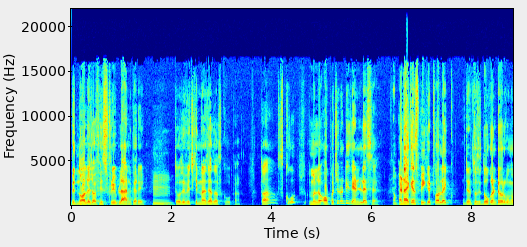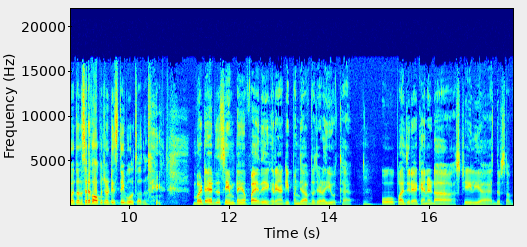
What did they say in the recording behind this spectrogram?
with knowledge of history plan ਕਰੇ ਤੇ ਉਹਦੇ ਵਿੱਚ ਕਿੰਨਾ ਜ਼ਿਆਦਾ ਸਕੋਪ ਹੈ। ਤਾਂ ਸਕੋਪ ਮਤਲਬ ਓਪਰਚ्युनिटीज ਐਂਡਲੈਸ ਹੈ। And I can speak it for like ਜੇ ਤੁਸੀਂ 2 ਘੰਟੇ ਹੋਰ ਕਹੋਗੇ ਮੈਂ ਤੁਹਾਨੂੰ ਸਿਰਫ ਓਪਰਚ्युनिटीज ਤੇ ਹੀ ਬੋਲ ਸਕਦਾ। But at the same time ਆਪਾਂ ਇਹ ਦੇਖ ਰਹੇ ਹਾਂ ਕਿ ਪੰਜਾਬ ਦਾ ਜਿਹੜਾ ਯੂਥ ਹੈ ਉਹ ਭੱਜ ਰਿਹਾ ਕੈਨੇਡਾ ਆਸਟ੍ਰੇਲੀਆ ਇੱਧਰ ਸਭ।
